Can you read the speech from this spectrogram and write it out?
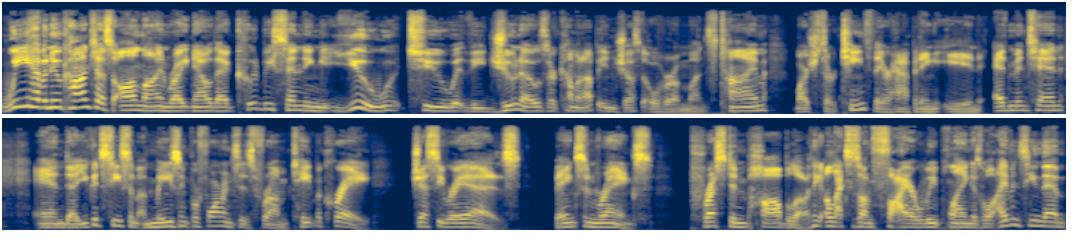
We have a new contest online right now that could be sending you to the Junos. They're coming up in just over a month's time. March 13th, they are happening in Edmonton. And uh, you could see some amazing performances from Tate McRae, Jesse Reyes, Banx & Ranx, Preston Pablo. I think Alexisonfire will be playing as well. I haven't seen them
